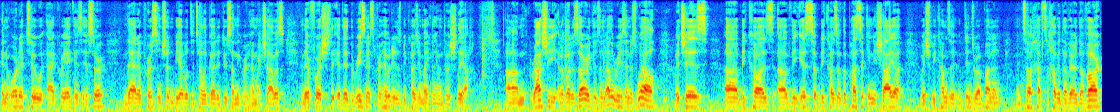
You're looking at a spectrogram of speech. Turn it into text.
in order to uh, create this isur that a person shouldn't be able to tell a guy to do something for him on Shabbos, and therefore the, the reason it's prohibited is because you're making him into a shliach. Um, Rashi and Avodah Zarah gives another reason as well, which is uh, because of the is, because of the pasuk in Yeshaya, which becomes a din rabbanan davar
